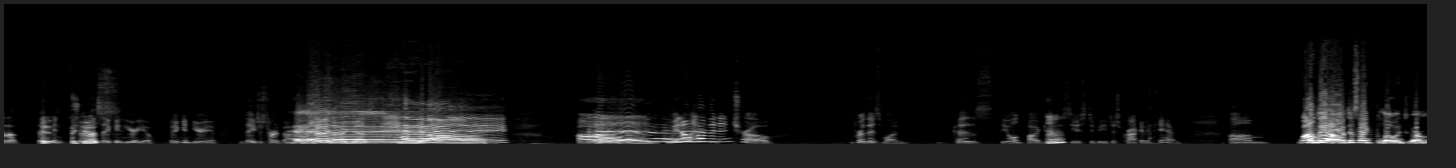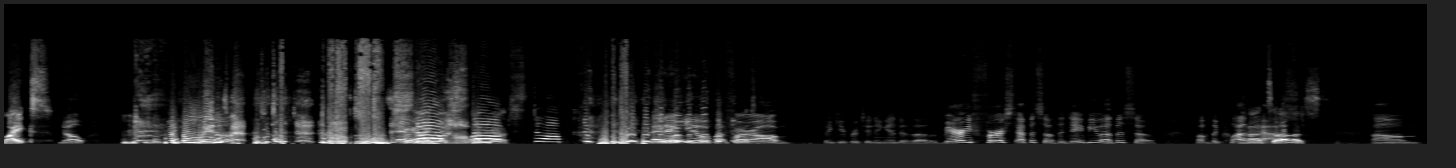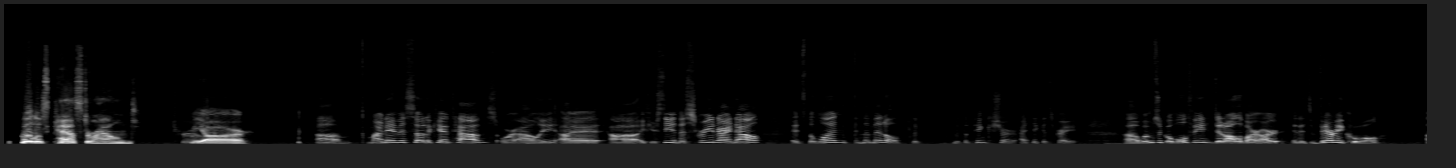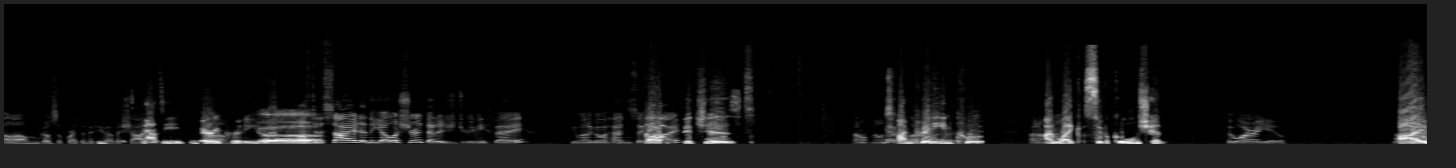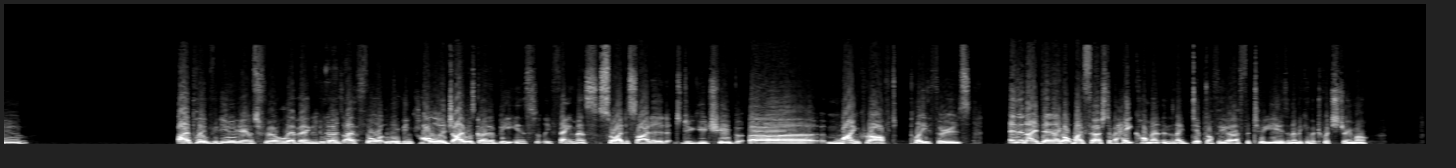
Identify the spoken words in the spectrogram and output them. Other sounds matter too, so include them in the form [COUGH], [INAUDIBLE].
Shut up. They I- can I shut up. They can hear you. They can hear you. They just heard that. Hey. Hey. Um, Hey. we don't have an intro for this one because the old podcast used to be just cracking a can. Um, welcome. Can we all just like blow into our mics? No. [LAUGHS] like the wind. Hey, Stop! Stop! Stop! Thank you for um. Thank you for tuning in to the very first episode, the debut episode of the Clout That's us. Um, Coolest cast around. true. We are. Um, my name is Soda Can Tabs or Allie. I uh, if you're seeing the screen right now, it's the one in the middle, the with the pink shirt. I think it's great. Uh, Whimsical Wolfie did all of our art, and it's very cool. Um, go support them if you have a shot. Snazzy. Very Um, pretty. Off to Uh, the side in the yellow shirt, that is Dreamy Fae. You want to go ahead and say Stop, hi? bitches. I don't know. If I'm pretty and or- cool. I don't. I'm know. like super cool and shit. Who are you? What I'm- do? I play video games for a living [LAUGHS] because I thought leaving college I was going to be instantly famous, so I decided to do YouTube uh, Minecraft playthroughs. And then I then I got my first ever hate comment, and then I dipped off the earth for two years, and I became a Twitch streamer.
